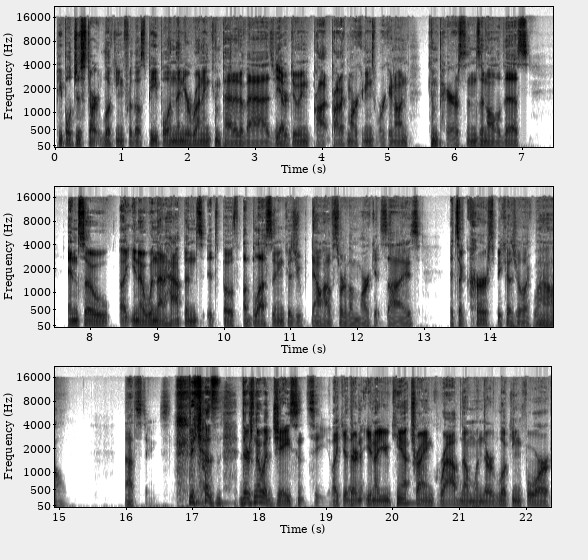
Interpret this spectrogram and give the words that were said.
people just start looking for those people and then you're running competitive ads, Yep. you're doing pro- product marketing's working on comparisons and all of this. And so, uh, you know, when that happens, it's both a blessing because you now have sort of a market size. It's a curse because you're like, wow, that stinks because there's no adjacency. Like you're you know, you can't try and grab them when they're looking for.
